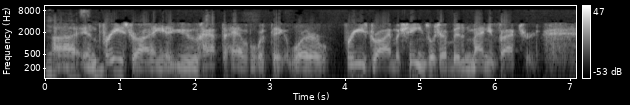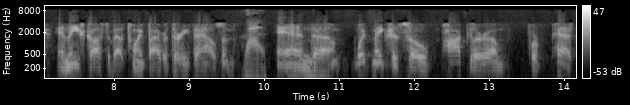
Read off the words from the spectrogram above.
Uh, in freeze drying, you have to have what they what are freeze dry machines, which have been manufactured, and these cost about twenty five or thirty thousand. Wow! And um, what makes it so popular um, for pets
